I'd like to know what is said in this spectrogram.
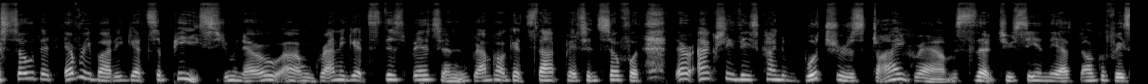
so that everybody gets a piece. You know, um, Granny gets this bit, and Grandpa gets that bit, and so forth. There are actually these kind of butcher's diagrams that you see in the ethnographies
